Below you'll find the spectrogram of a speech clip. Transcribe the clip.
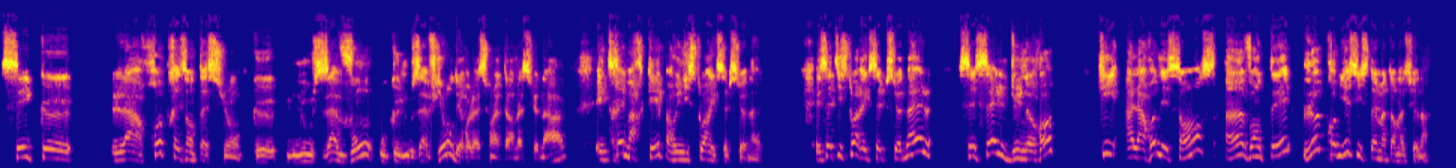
c'est que la représentation que nous avons ou que nous avions des relations internationales est très marquée par une histoire exceptionnelle. Et cette histoire exceptionnelle, c'est celle d'une Europe qui, à la Renaissance, a inventé le premier système international.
